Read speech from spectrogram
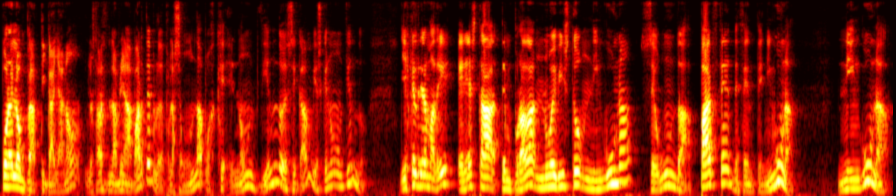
ponerlo en práctica ya, ¿no? Lo estaba haciendo en la primera parte, pero después la segunda, pues que no entiendo ese cambio, es que no lo entiendo. Y es que el Real Madrid en esta temporada no he visto ninguna segunda parte decente, ninguna. Ninguna.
